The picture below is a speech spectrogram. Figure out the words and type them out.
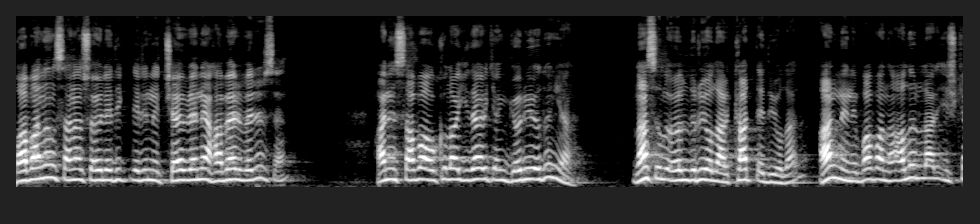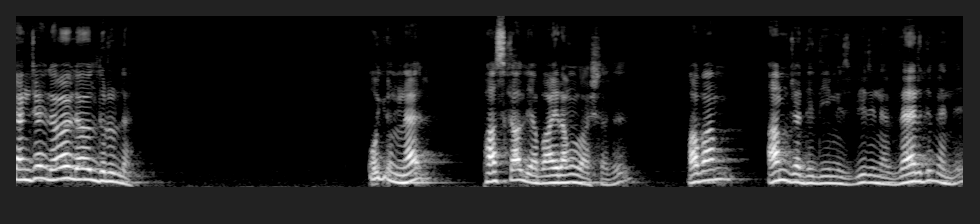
babanın sana söylediklerini çevrene haber verirsen, hani sabah okula giderken görüyordun ya, nasıl öldürüyorlar, katlediyorlar. Anneni babanı alırlar, işkenceyle öyle öldürürler. O günler Paskalya bayramı başladı. Babam amca dediğimiz birine verdi beni,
